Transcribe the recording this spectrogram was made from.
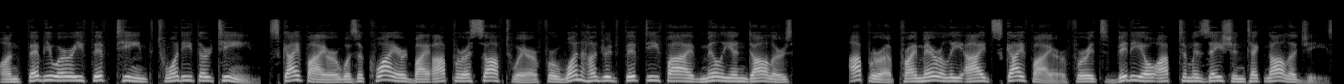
On February 15, 2013, Skyfire was acquired by Opera Software for $155 million, Opera primarily eyed Skyfire for its video optimization technologies,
